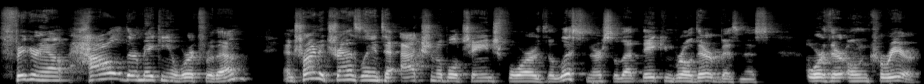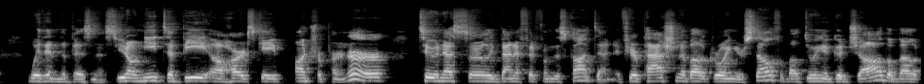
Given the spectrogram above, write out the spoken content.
figuring out how they're making it work for them and trying to translate into actionable change for the listener so that they can grow their business or their own career within the business. You don't need to be a hardscape entrepreneur to necessarily benefit from this content. If you're passionate about growing yourself, about doing a good job, about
